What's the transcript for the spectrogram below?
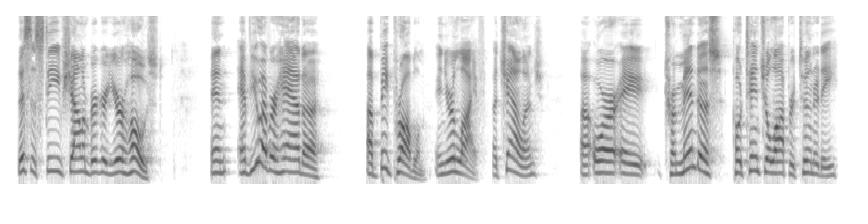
This is Steve Shallenberger, your host. And have you ever had a, a big problem in your life, a challenge, uh, or a tremendous potential opportunity,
